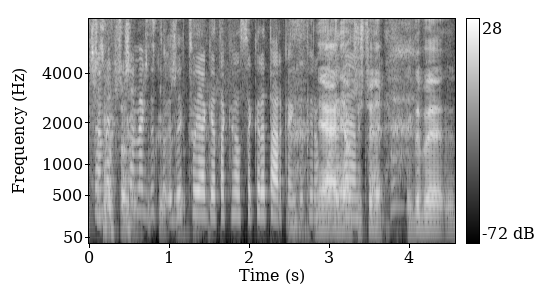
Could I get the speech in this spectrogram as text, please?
Przemek, Przemek jak ja taka sekretarka i dopiero Nie, nie, oczywiście nie. Jak gdyby y,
